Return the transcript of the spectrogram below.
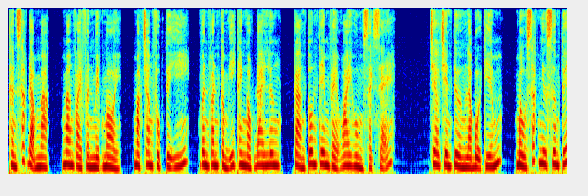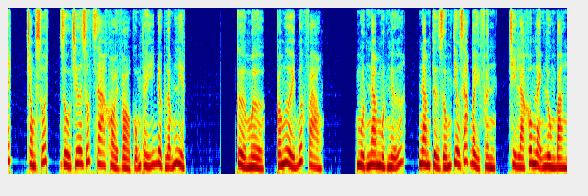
thần sắc đạm mạc, mang vài phần mệt mỏi, mặc trang phục tùy ý, vân văn cầm y thanh ngọc đai lưng, càng tôn thêm vẻ oai hùng sạch sẽ. Treo trên tường là bội kiếm, màu sắc như sương tuyết, trong suốt, dù chưa rút ra khỏi vỏ cũng thấy được lẫm liệt. Cửa mở, có người bước vào. Một nam một nữ, nam tử giống tiêu giác bảy phần, chỉ là không lạnh lùng bằng,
